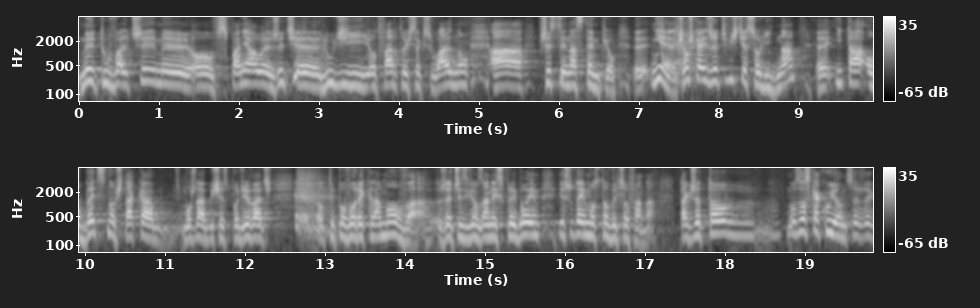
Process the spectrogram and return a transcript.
my tu walczymy o wspaniałe życie ludzi, otwartość seksualną, a wszyscy następią. Nie, książka jest rzeczywiście solidna i ta obecność taka, można by się spodziewać, no, typowo reklamowa, rzeczy związanych z Playboyem, jest tutaj mocno wycofana. Także to no, zaskakujące, że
